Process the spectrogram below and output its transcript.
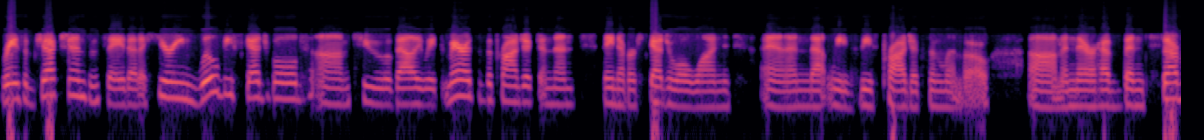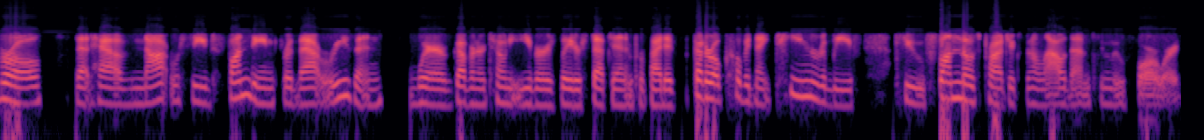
raise objections and say that a hearing will be scheduled um, to evaluate the merits of the project, and then they never schedule one, and that leaves these projects in limbo. Um, and there have been several that have not received funding for that reason, where Governor Tony Evers later stepped in and provided federal COVID 19 relief to fund those projects and allow them to move forward.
